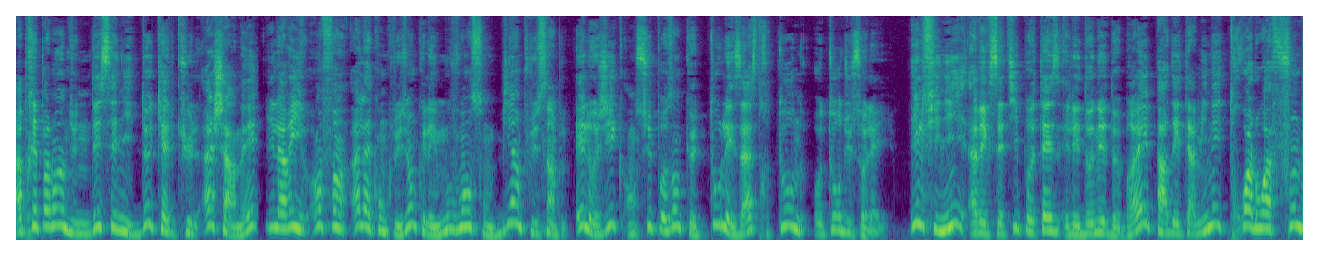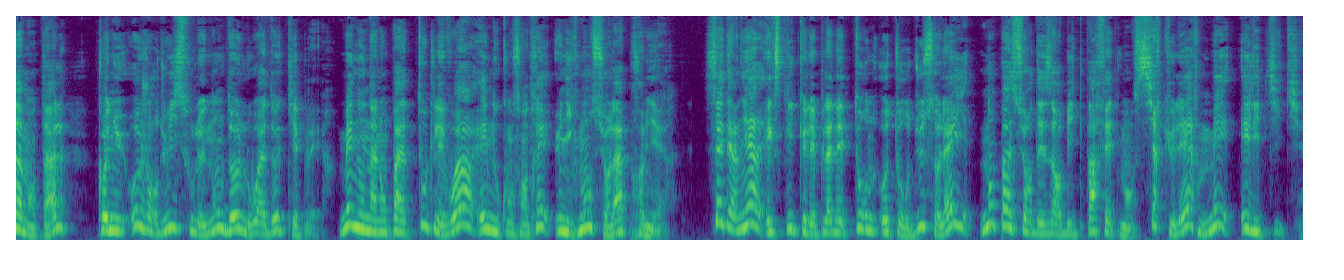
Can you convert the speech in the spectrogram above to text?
Après pas loin d'une décennie de calculs acharnés, il arrive enfin à la conclusion que les mouvements sont bien plus simples et logiques en supposant que tous les astres tournent autour du Soleil. Il finit, avec cette hypothèse et les données de Bray, par déterminer trois lois fondamentales, connues aujourd'hui sous le nom de loi de Kepler. Mais nous n'allons pas toutes les voir et nous concentrer uniquement sur la première. Ces dernières expliquent que les planètes tournent autour du Soleil, non pas sur des orbites parfaitement circulaires, mais elliptiques.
